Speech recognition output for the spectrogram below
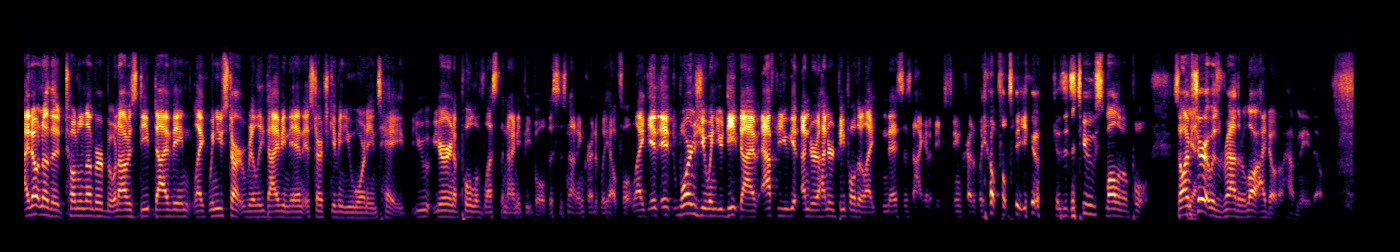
I don't know the total number, but when I was deep diving, like when you start really diving in, it starts giving you warnings. Hey, you you're in a pool of less than ninety people. This is not incredibly helpful. Like it, it warns you when you deep dive. After you get under hundred people, they're like, this is not going to be incredibly helpful to you because it's too small of a pool. So I'm yeah. sure it was rather low. I don't know how many though.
